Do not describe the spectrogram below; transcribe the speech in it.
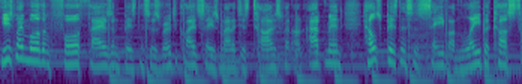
Used by more than 4,000 businesses, Road to RotaCloud saves managers time spent on admin, helps businesses save on labour costs,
